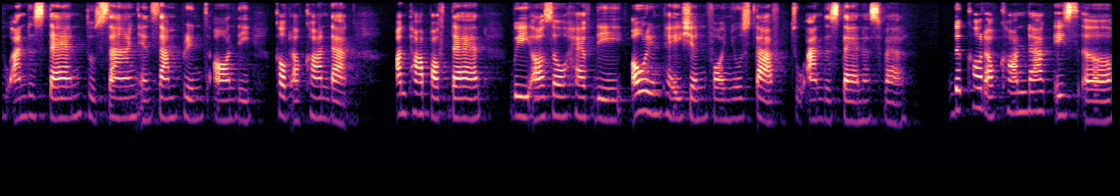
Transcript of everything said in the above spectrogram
to understand, to sign and thumbprint on the code of conduct. On top of that, we also have the orientation for new staff to understand as well. The code of conduct is uh,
